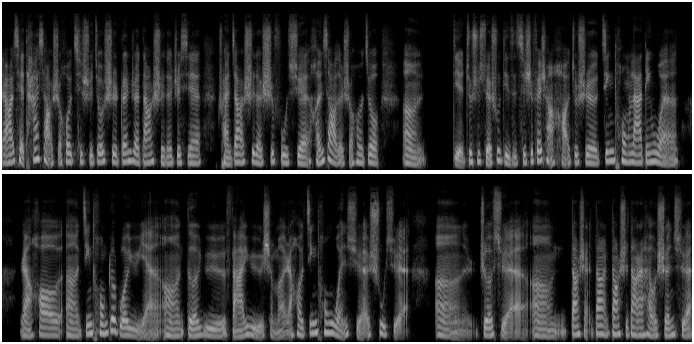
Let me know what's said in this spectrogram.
而且他小时候其实就是跟着当时的这些传教士的师傅学，很小的时候就嗯，也就是学术底子其实非常好，就是精通拉丁文，然后嗯，精通各国语言，嗯，德语、法语什么，然后精通文学、数学，嗯，哲学，嗯，当时当当时当然还有神学，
